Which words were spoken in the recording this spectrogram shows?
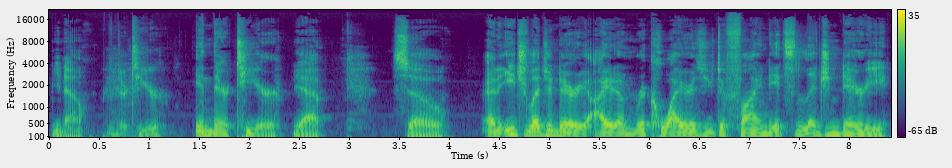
you know In their tier. in their tier. Yeah. So, and each legendary item requires you to find its legendary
